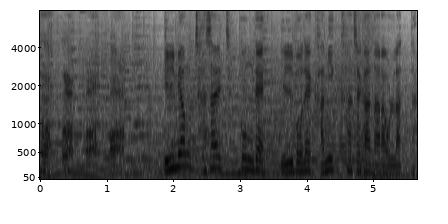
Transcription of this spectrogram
일명 자살 특공대 일본의 가미카제가 날아올랐다.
